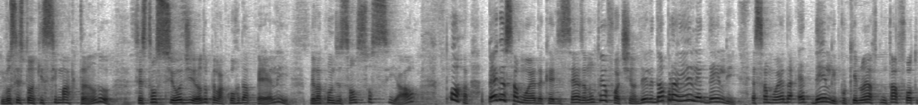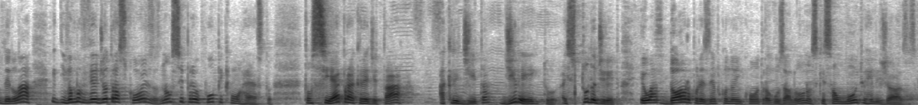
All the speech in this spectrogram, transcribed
E vocês estão aqui se matando? Vocês estão se odiando pela cor da pele? Pela condição social? Porra, pega essa moeda que é de César, não tem a fotinha dele, dá para ele, é dele. Essa moeda é dele, porque não, é, não tá a foto dele lá. E, e vamos viver de outras coisas. Não se preocupe com o resto. Então, se é para acreditar, acredita direito, estuda direito. Eu adoro, por exemplo, quando eu encontro alguns alunos que são muito religiosos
